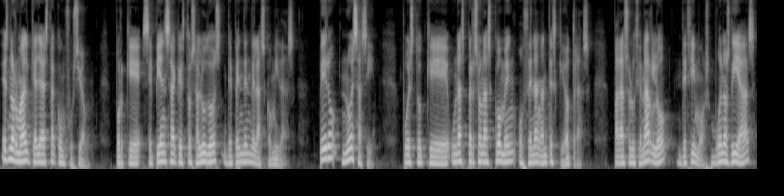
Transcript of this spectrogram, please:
Es normal que haya esta confusión, porque se piensa que estos saludos dependen de las comidas. Pero no es así, puesto que unas personas comen o cenan antes que otras. Para solucionarlo, decimos buenos días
